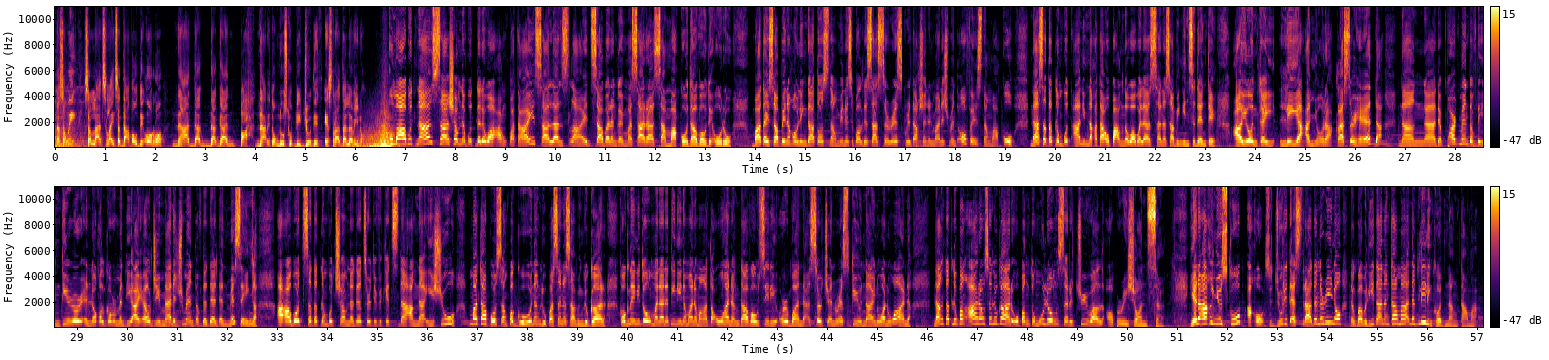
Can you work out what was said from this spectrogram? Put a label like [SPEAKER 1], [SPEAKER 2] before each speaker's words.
[SPEAKER 1] nasawi sa landslide sa Davao de Oro, nadagdagan pa. Naritong news scoop ni Judith Estrada Larino.
[SPEAKER 2] Umabot na sa 72 ang patay sa landslide sa barangay Masara sa Mako, Davao de Oro. Batay sa pinakauling datos ng Municipal Disaster Risk Reduction and Management Office ng Mako, nasa 36 na katao pa ang nawawala sa nasabing insidente. Ayon kay Leia Anyora, cluster head ng uh, Department of the Interior and Local Government DILG Management of the Dead and Missing, aabot sa 39 na death certificates na ang na-issue matapos ang pagguho ng lupa sa nasabing lugar. Kaugnay nito, mananatili naman ang mga tauhan ng Davao City Urban Search and Rescue 911 ng tatlo pang araw sa lugar upang tumulong sa retrieval operations. Yan ang aking news scoop. Ako, si Judith Estrada Larino, nagbabalita ng tama, naglilingkod ng tama.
